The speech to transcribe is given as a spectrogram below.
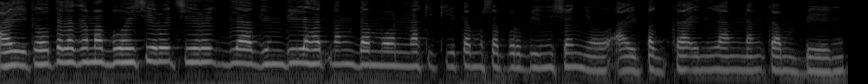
Ay, ikaw talaga mabuhay sirot-sirot vlog. Hindi lahat ng damo na nakikita mo sa probinsya nyo ay pagkain lang ng kambing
